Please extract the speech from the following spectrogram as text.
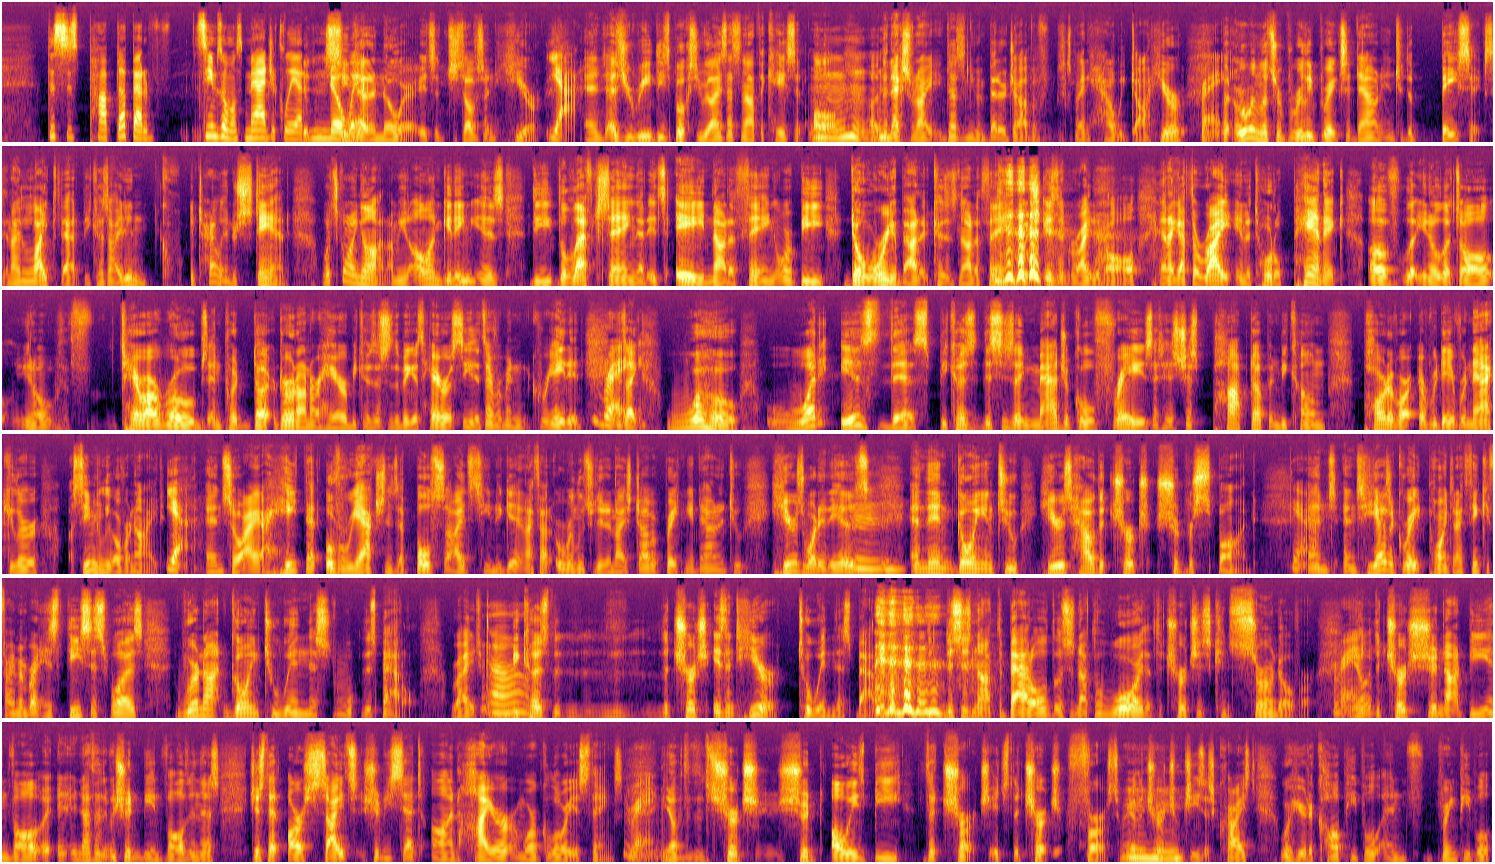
this just popped up out of seems almost magically out of It seems nowhere. out of nowhere. It's just all of a sudden here. yeah. And as you read these books, you realize that's not the case at all. Mm-hmm. Uh, the next one I, does an even better job of explaining how we got here. Right. But Erwin Lutzer really breaks it down into the basics, and I liked that because I didn't entirely understand what's going on. I mean, all I'm getting Mm-hmm. is the the left saying that it's a not a thing, or b don't worry about it because it's not a thing, which isn't right at all. And I got the right in a total panic of you know let's all you know. F- Tear our robes and put dirt on our hair because this is the biggest heresy that's ever been created. Right. It's like, whoa, what is this? Because this is a magical phrase that has just popped up and become part of our everyday vernacular seemingly overnight. yeah. And so I, I hate that overreactions that both sides seem to get. And I thought Erwin Lutzer did a nice job of breaking it down into here's what it is, Mm. and then going into here's how the church should respond. Yeah. And and he has a great point, and I think if I remember right, his thesis was we're not going to win this this battle, right? Oh. Because the, the the church isn't here to win this battle. this is not the battle. This is not the war that the church is concerned over. right. You know, the church should not be involved. Not that we shouldn't be involved in this, just that our sights should be set on higher or more glorious things. right. You know, the, the church should always be the church. It's the church first. We are the church Mm-hmm. of Jesus Christ. We're here to call people and bring people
